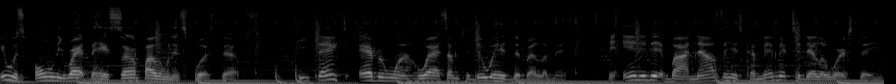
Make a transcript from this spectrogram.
it was only right that his son follow in his footsteps. He thanked everyone who had something to do with his development and ended it by announcing his commitment to Delaware State.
